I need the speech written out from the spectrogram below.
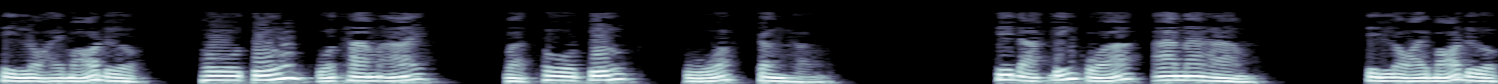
thì loại bỏ được thô tướng của tham ái và thô tướng của sân hận. Khi đạt đến quả A-na hàm thì loại bỏ được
